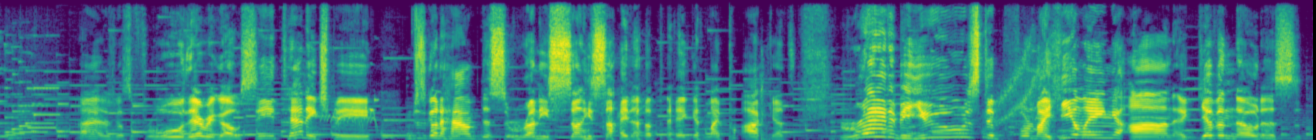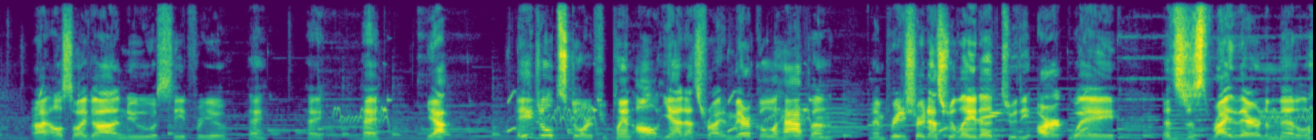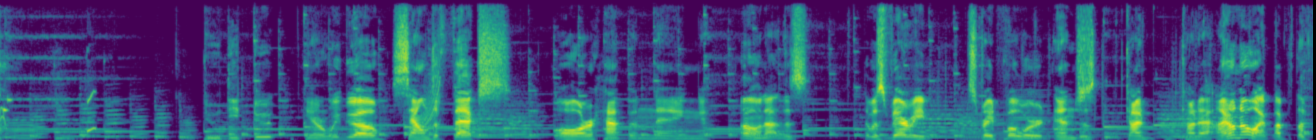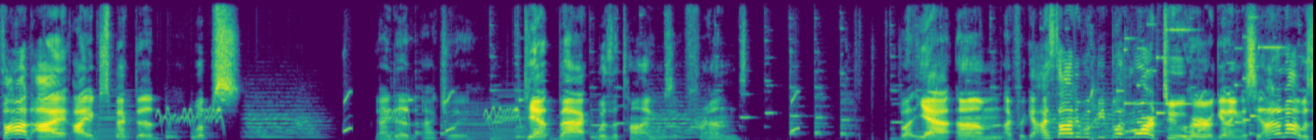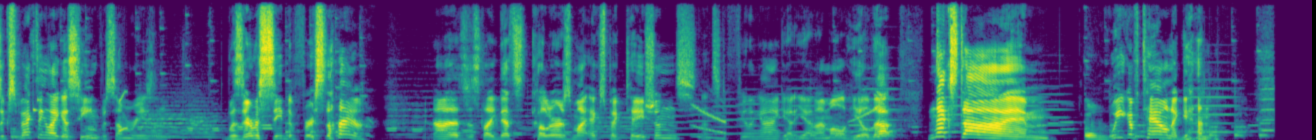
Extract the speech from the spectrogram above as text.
Oh, there we go. See, 10 HP. I'm just gonna have this runny sunny side up egg in my pockets, ready to be used to, for my healing on a given notice. Alright, also I got a new seed for you. Hey, hey, hey. Yeah. Age-old story. If you plant all... Yeah, that's right. A miracle will happen. I'm pretty sure that's related to the archway that's just right there in the middle. Doot -dee doot. Here we go. Sound effects are happening. Oh, that was that was very straightforward and just kind kind of I don't know. I, I, I thought I I expected. Whoops. Yeah, I did actually. Get back with the times, friend. But yeah, um, I forget. I thought it would be but more to her getting to see. I don't know. I was expecting like a scene for some reason. Was there a scene the first time? no, that's just like that's colors my expectations. That's the feeling I get. Yeah, I'm all healed up. Next time, a week of town again.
